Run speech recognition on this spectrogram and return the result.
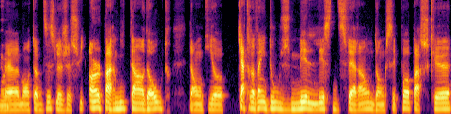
ben mon top 10, là, je suis un parmi tant d'autres. Donc, il y a 92 000 listes différentes. Donc, ce n'est pas parce que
